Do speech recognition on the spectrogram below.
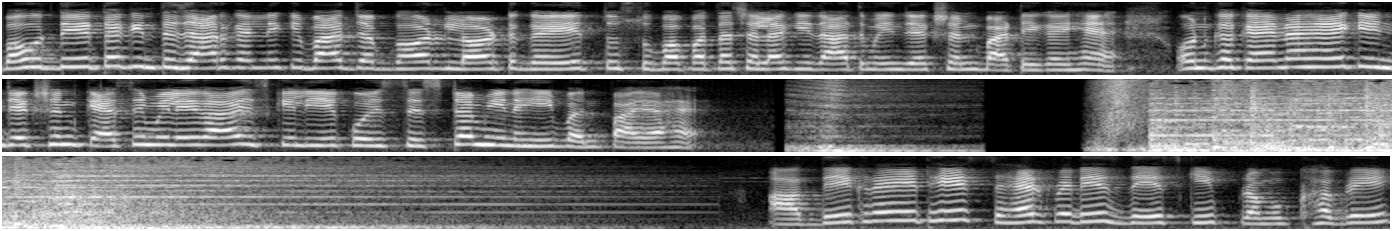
बहुत देर तक इंतज़ार करने के बाद जब घर लौट गए तो सुबह पता चला कि रात में इंजेक्शन बांटे गए हैं। उनका कहना है कि इंजेक्शन कैसे मिलेगा, इसके लिए कोई सिस्टम ही नहीं बन पाया है। आप देख रहे थे शहर प्रदेश देश की प्रमुख खबरें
